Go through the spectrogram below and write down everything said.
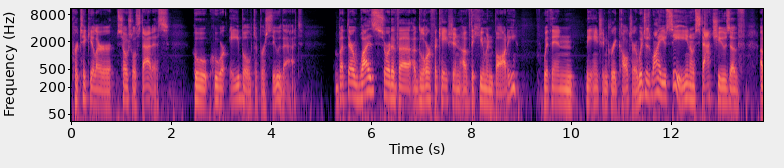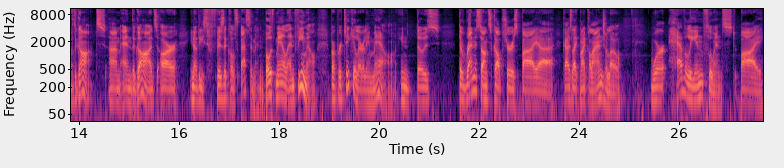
particular social status who who were able to pursue that. But there was sort of a, a glorification of the human body within the ancient Greek culture, which is why you see, you know, statues of of the gods, um, and the gods are, you know, these physical specimen, both male and female, but particularly male. In those the Renaissance sculptures by uh, guys like Michelangelo were heavily influenced by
